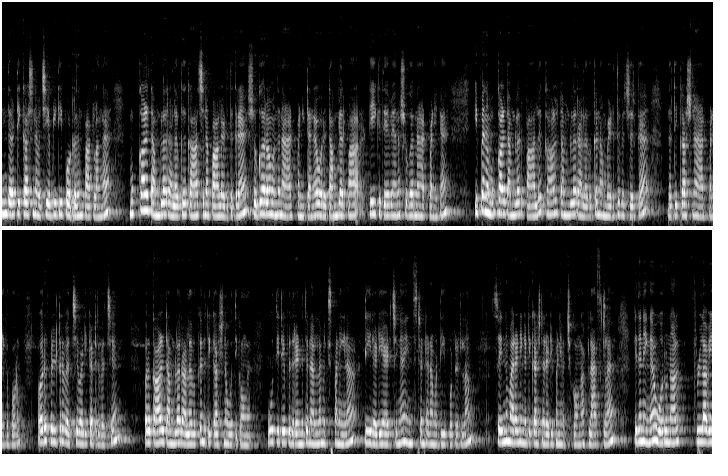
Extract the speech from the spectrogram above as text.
இந்த டிகாஷனை வச்சு எப்படி டீ போடுறதுன்னு பார்க்கலாங்க. முக்கால் டம்ளர் அளவுக்கு காய்ச்சின பால் எடுத்துக்கிறேன். சுகரும் வந்து நான் ஆட் பண்ணிட்டேங்க. ஒரு டம்ளர் பா டீக்கு தேவையான சுகர் நான் ஆட் பண்ணிட்டேன். இப்போ இந்த முக்கால் டம்ளர் பால் கால் டம்ளர் அளவுக்கு நம்ம எடுத்து வச்சுருக்க இந்த டிகாஷனை ஆட் பண்ணிக்க போகிறோம் ஒரு ஃபில்ட்ரு வச்சு வடிகட்டர் வச்சு ஒரு கால் டம்ளர் அளவுக்கு இந்த டிகாஷனை ஊற்றிக்கோங்க ஊற்றிட்டு இப்போ இது ரெண்டுத்தையும் நல்லா மிக்ஸ் பண்ணிங்கன்னா டீ ரெடி ஆகிடுச்சுங்க இன்ஸ்டண்ட்டாக நம்ம டீ போட்டுடலாம். ஸோ இந்த மாதிரி நீங்கள் டிகாஷனை ரெடி பண்ணி வச்சுக்கோங்க ஃப்ளாஸ்கில் இதை நீங்கள் ஒரு நாள் ஃபுல்லாகவே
